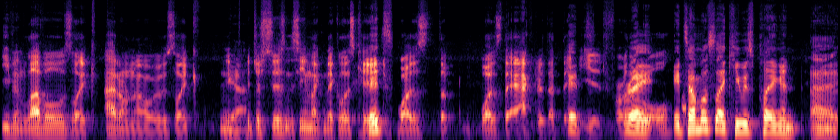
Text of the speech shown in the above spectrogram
even levels. Like I don't know. It was like yeah. It just doesn't seem like Nicolas Cage it's, was the was the actor that they needed for right. the role. It's almost like he was playing a uh,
